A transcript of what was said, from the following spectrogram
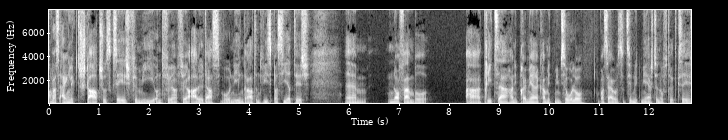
was eigentlich der Startschuss war für mich und für, für all das, was in irgendeiner Art und Weise passiert ist. Ähm, November äh, 13 hatte ich Premiere mit meinem Solo, was auch so ziemlich mein erster Auftritt war.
